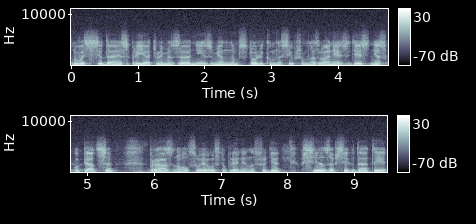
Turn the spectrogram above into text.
восседая с приятелями за неизменным столиком, носившим название «Здесь не скупятся», праздновал свое выступление на суде, все завсегдатые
